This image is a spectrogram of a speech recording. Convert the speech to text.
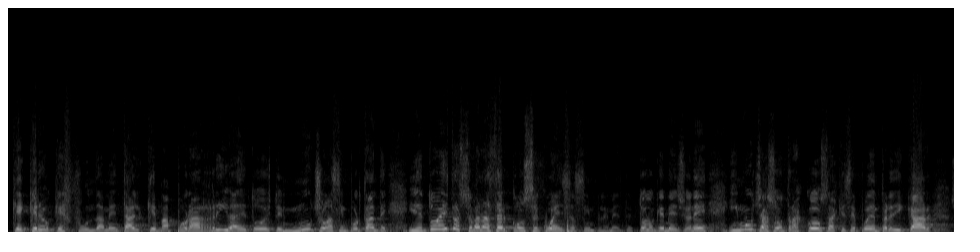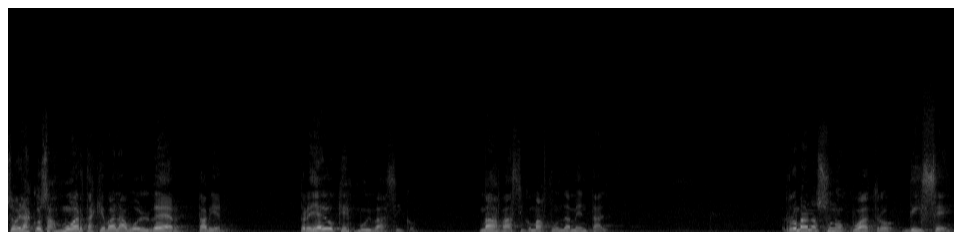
que creo que es fundamental, que va por arriba de todo esto y mucho más importante, y de todo esto se van a hacer consecuencias simplemente. Todo lo que mencioné y muchas otras cosas que se pueden predicar sobre las cosas muertas que van a volver, está bien. Pero hay algo que es muy básico, más básico, más fundamental. Romanos 1.4 dice,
